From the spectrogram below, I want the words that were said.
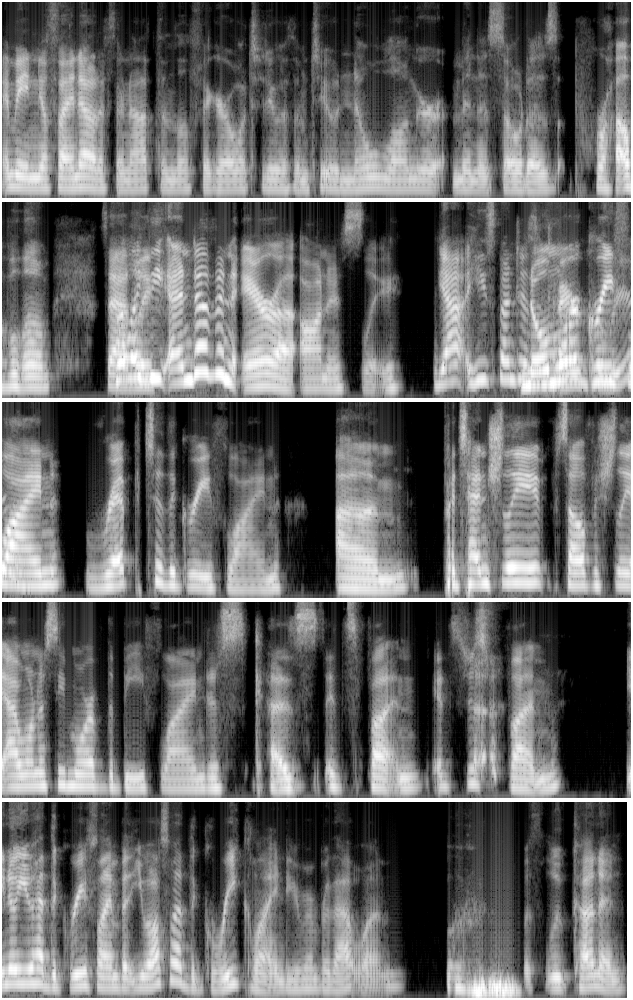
I mean, you'll find out if they're not, then they'll figure out what to do with them too. No longer Minnesota's problem. But like the end of an era, honestly. yeah, he spent his no more grief career- line. Rip to the grief line. Um, potentially, selfishly, I want to see more of the beef line just because it's fun. It's just fun. You know, you had the grief line, but you also had the Greek line. Do you remember that one with Luke Kunin?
